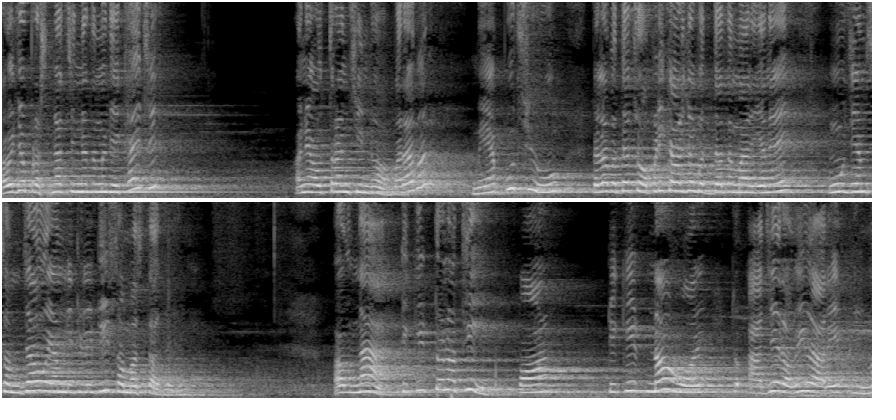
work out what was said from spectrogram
હવે જો પ્રશ્નાચિહ્ન તમને દેખાય છે? અને અવતરણ ચિહ્ન, બરાબર? મેં પૂછ્યું, પહેલાં બધા ચોપડી કાઢજો બધા તમારી અને હું જેમ સમજાવું, એમ લીટી લીટી સમજતા જજો. હવે ના, ટિકિટ તો નથી, પણ ટિકિટ ન હોય તો આજે રવિવારે ફિલ્મ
